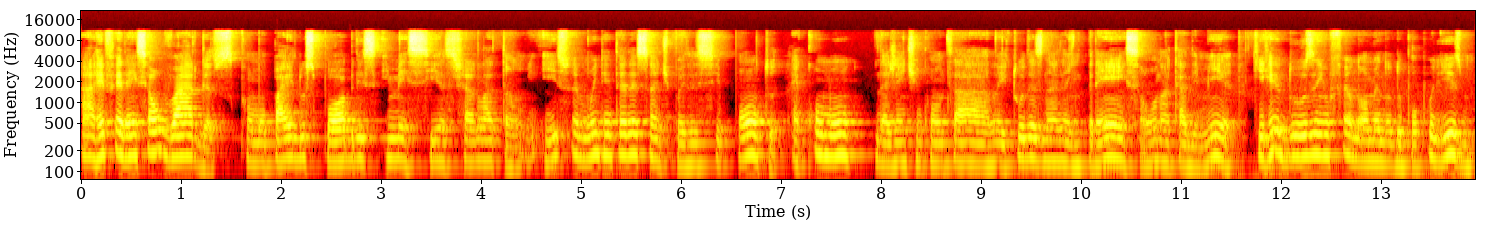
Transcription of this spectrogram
a referência ao Vargas como pai dos pobres e Messias charlatão. Isso é muito interessante, pois esse ponto é comum da gente encontrar leituras na imprensa ou na academia que reduzem o fenômeno do populismo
